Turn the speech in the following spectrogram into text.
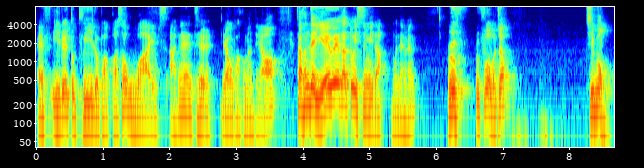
fe를 또 ve로 바꿔서 wives. 아내들이라고 바꾸면 돼요. 자, 근데 예외가 또 있습니다. 뭐냐면 roof. roof가 뭐죠? 지붕.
